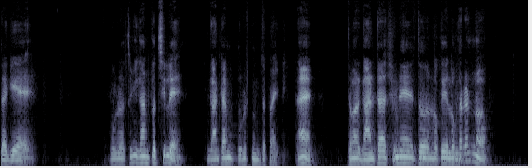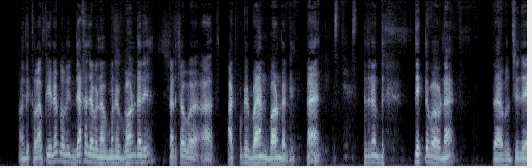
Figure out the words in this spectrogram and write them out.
তা গিয়ে বলল তুমি গান করছিলে? গানটা আমি পুরো শুনতে পাইনি হ্যাঁ? তোমার গানটা শুনে তো লোকে লোকারণ্য? আমাদের ক্লাবটি এরকম? দেখা যাবে না মানে বাউন্ডারি সাড়ে ছ আট ফুটের বায়ান বাউন্ডারি হ্যাঁ? দেখতে পাবো না। তা বলছে যে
